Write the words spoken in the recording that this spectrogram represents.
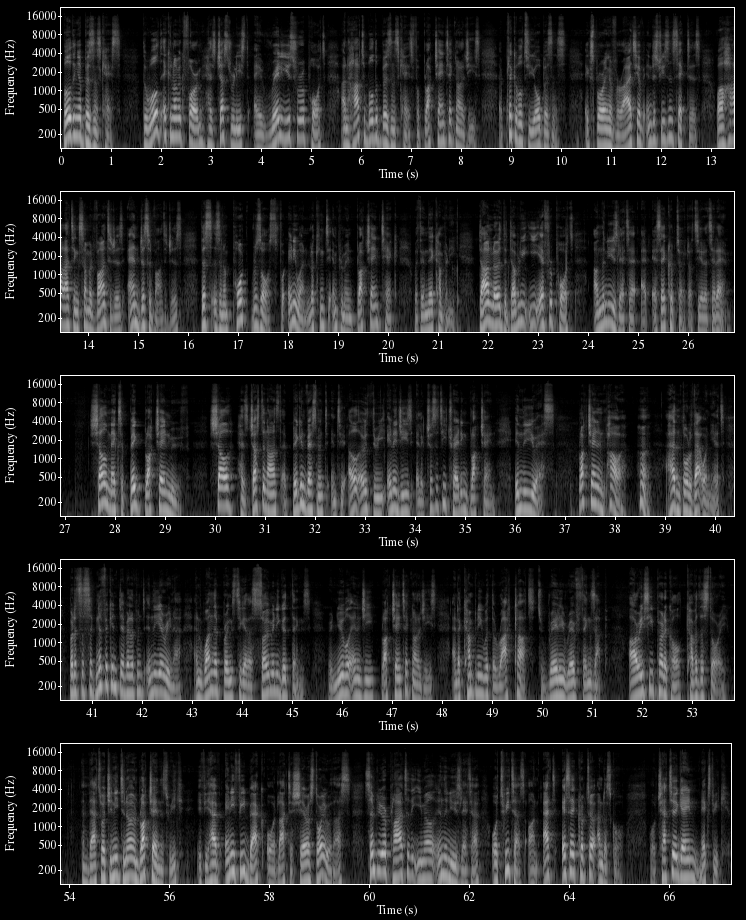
Building a business case. The World Economic Forum has just released a really useful report on how to build a business case for blockchain technologies applicable to your business exploring a variety of industries and sectors while highlighting some advantages and disadvantages, this is an important resource for anyone looking to implement blockchain tech within their company. Download the WEF report on the newsletter at sacrypto.co.za. Shell makes a big blockchain move. Shell has just announced a big investment into LO3 Energy's electricity trading blockchain in the US. Blockchain and power, huh? I hadn't thought of that one yet, but it's a significant development in the arena and one that brings together so many good things renewable energy, blockchain technologies, and a company with the right clout to really rev things up. REC Protocol covered the story. And that's what you need to know in blockchain this week. If you have any feedback or would like to share a story with us, simply reply to the email in the newsletter or tweet us on at sacrypto underscore. We'll chat to you again next week.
